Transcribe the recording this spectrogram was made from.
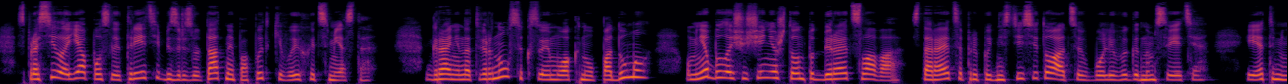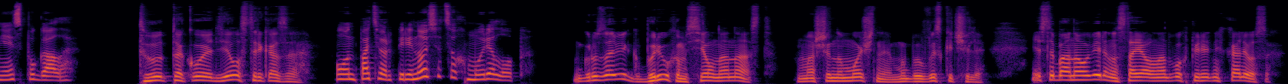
– спросила я после третьей безрезультатной попытки выехать с места. Гранин отвернулся к своему окну, подумал. У меня было ощущение, что он подбирает слова, старается преподнести ситуацию в более выгодном свете. И это меня испугало. «Тут такое дело, стрекоза». Он потер переносицу, хмуря лоб. Грузовик брюхом сел на наст. Машина мощная, мы бы выскочили, если бы она уверенно стояла на двух передних колесах.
